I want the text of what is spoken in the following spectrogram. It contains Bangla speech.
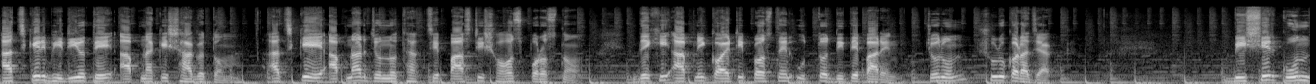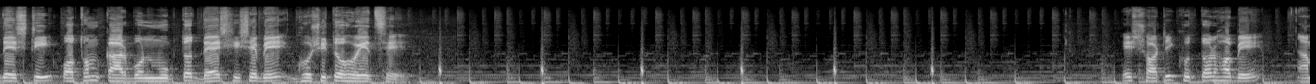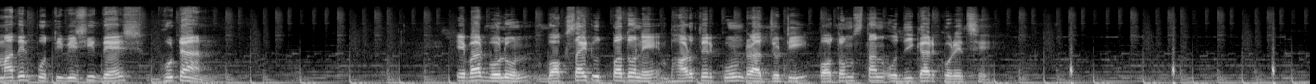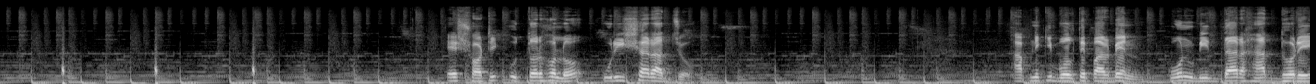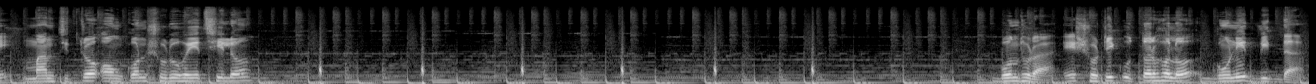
আজকের ভিডিওতে আপনাকে স্বাগতম। আজকে আপনার জন্য থাকছে পাঁচটি সহজ প্রশ্ন। দেখি আপনি কয়টি প্রশ্নের উত্তর দিতে পারেন। চলুন শুরু করা যাক। বিশ্বের কোন দেশটি প্রথম কার্বন মুক্ত দেশ হিসেবে ঘোষিত হয়েছে? এর সঠিক উত্তর হবে আমাদের প্রতিবেশী দেশ ভুটান। এবার বলুন বক্সাইট উৎপাদনে ভারতের কোন রাজ্যটি প্রথম স্থান অধিকার করেছে? এর সঠিক উত্তর হল উড়িষ্যা রাজ্য। আপনি কি বলতে পারবেন, কোন বিদ্যার হাত ধরে মানচিত্র অঙ্কন শুরু হয়েছিল? বন্ধুরা, এর সঠিক উত্তর হলো গণিত বিদ্যা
